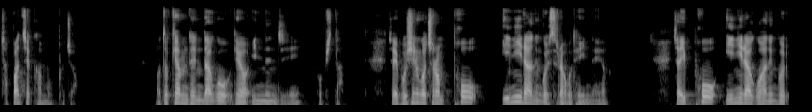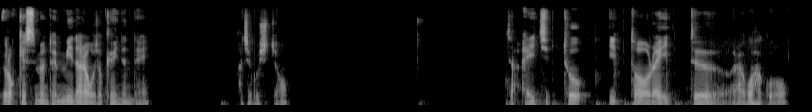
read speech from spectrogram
첫 번째 거 한번 보죠. 어떻게 하면 된다고 되어 있는지 봅시다. 자, 보시는 것처럼 for인이라는 걸 쓰라고 되어 있네요. 자, 이 for인이라고 하는 걸 이렇게 쓰면 됩니다 라고 적혀 있는데 같이 보시죠. 자, h2 iterate라고 하고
